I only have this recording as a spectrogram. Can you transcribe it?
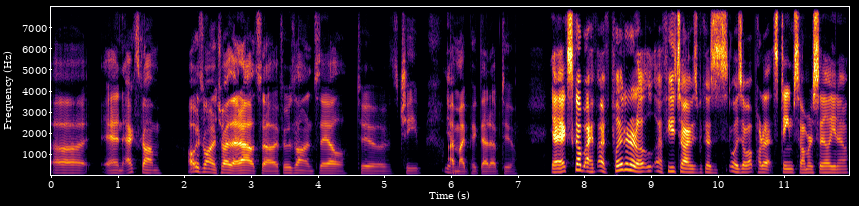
Uh, and XCOM. I always want to try that out. So if it was on sale too, if it's cheap, Yeah. I might pick that up too. Yeah, XCOM. I've, I've played it a, a few times because it's always a part of that Steam summer sale, you know.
